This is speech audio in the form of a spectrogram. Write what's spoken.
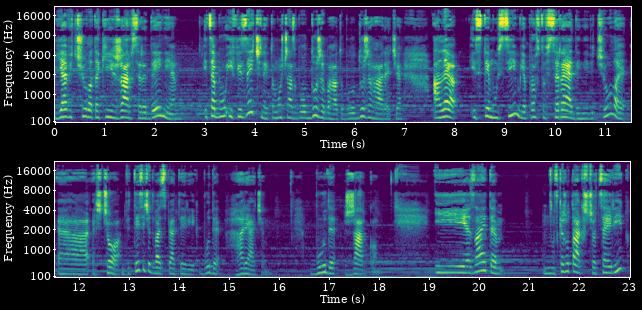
Я відчула такий жар всередині. І це був і фізичний, тому що нас було дуже багато, було дуже гаряче. Але із тим усім я просто всередині відчула, е, що 2025 рік буде гарячим, буде жарко. І знаєте, скажу так, що цей рік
